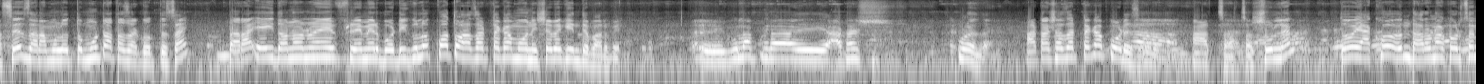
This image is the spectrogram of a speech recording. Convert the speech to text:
আছে যারা মূলত মোটা তাজা করতে চায় তারা এই ধরনের ফ্রেমের বডিগুলো কত হাজার টাকা মন হিসেবে কিনতে পারবে? এগুলা প্রায় আঠাশ পড়ে যায়। আঠাশ হাজার টাকা পড়েছে। আচ্ছা আচ্ছা শুনলেন? তো এখন ধারণা করছেন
